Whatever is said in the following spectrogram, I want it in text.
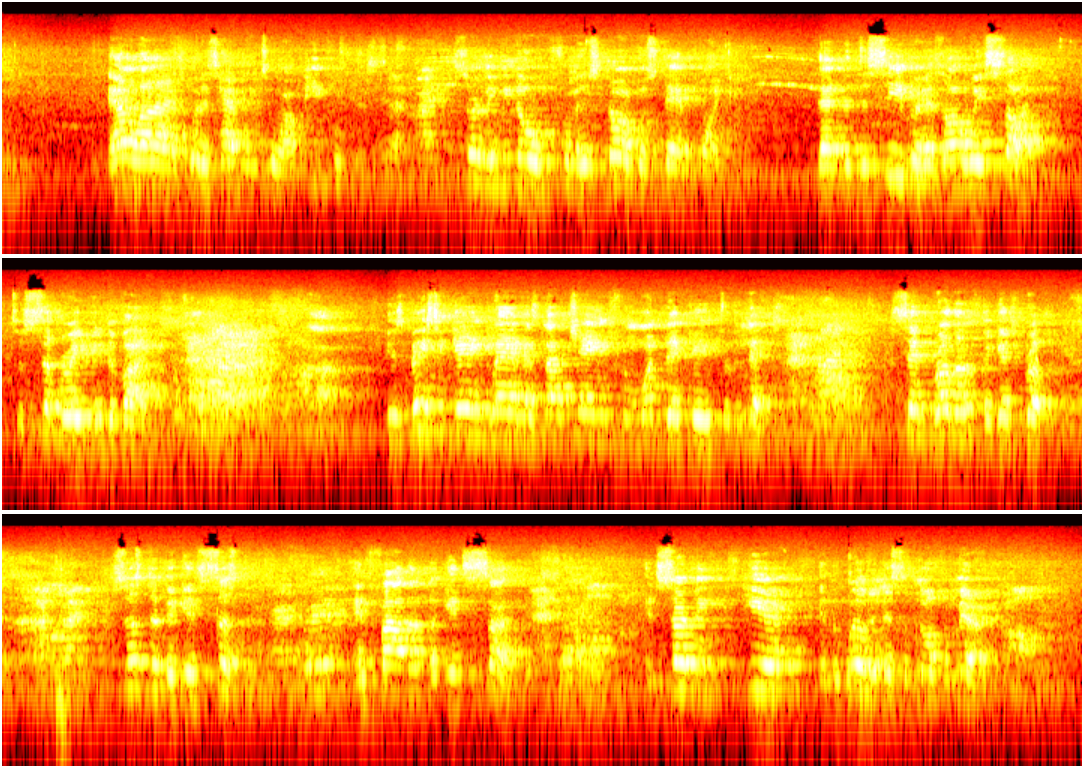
analyze what is happening to our people. Certainly, we know from a historical standpoint that the deceiver has always sought to separate and divide. His basic game plan has not changed from one decade to the next. Set brother against brother sister against sister, and father against son. And certainly here in the wilderness of North America,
